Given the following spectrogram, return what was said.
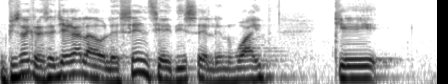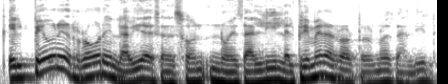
Empieza a crecer. Llega a la adolescencia y dice Ellen White que el peor error en la vida de Sansón no es Dalila. El primer error, pero no es Dalila.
